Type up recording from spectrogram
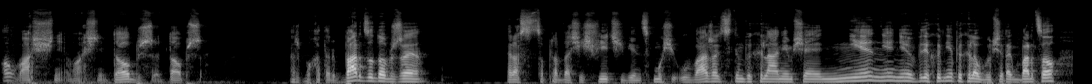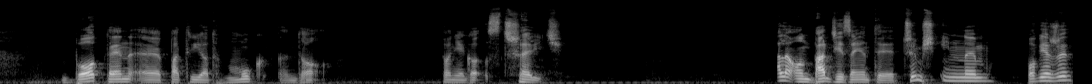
O, właśnie, właśnie, dobrze, dobrze. Nasz bohater bardzo dobrze. Teraz co prawda się świeci, więc musi uważać z tym wychylaniem się. Nie, nie, nie, nie wychylałbym się tak bardzo, bo ten e, patriot mógł do, do niego strzelić. Ale on bardziej zajęty czymś innym po wieży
